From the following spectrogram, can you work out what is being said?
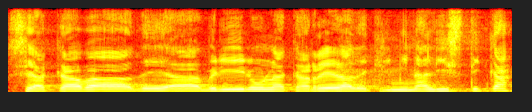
se acaba de abrir una carrera de criminalística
